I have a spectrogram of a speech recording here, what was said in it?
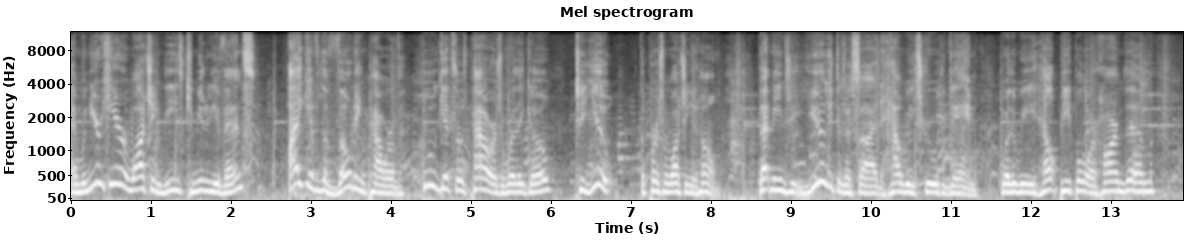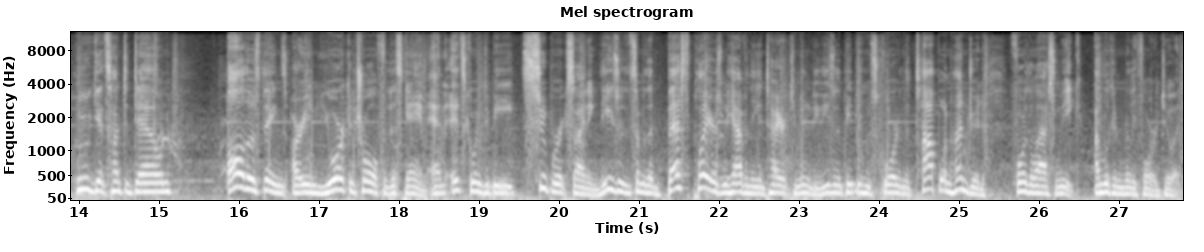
And when you're here watching these community events, I give the voting power of who gets those powers and where they go to you, the person watching at home. That means you get to decide how we screw with the game, whether we help people or harm them, who gets hunted down. All those things are in your control for this game, and it's going to be super exciting. These are some of the best players we have in the entire community. These are the people who scored in the top 100 for the last week. I'm looking really forward to it.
